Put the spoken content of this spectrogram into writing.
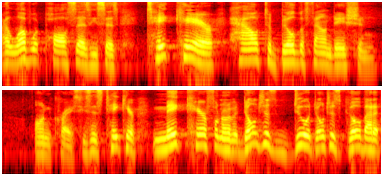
I love what Paul says. He says, Take care how to build the foundation on Christ. He says, Take care. Make careful note of it. Don't just do it. Don't just go about it.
